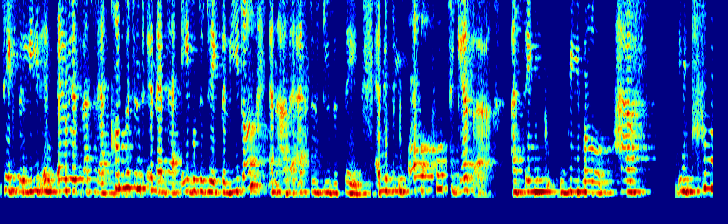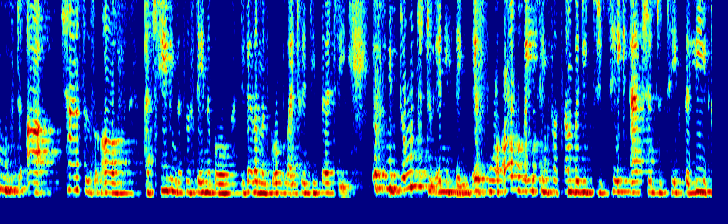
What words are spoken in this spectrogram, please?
take the lead in areas that they are competent in and they're able to take the lead on, and other actors do the same. And if we all pull together, I think we will have improved our chances of achieving the sustainable development goals by 2030. If we don't do anything, if we're all waiting for somebody to take action, to take the lead,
